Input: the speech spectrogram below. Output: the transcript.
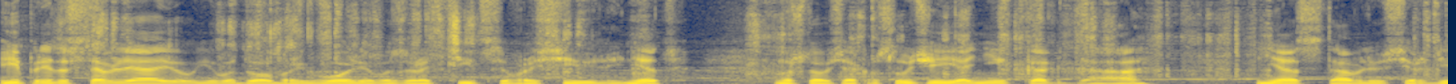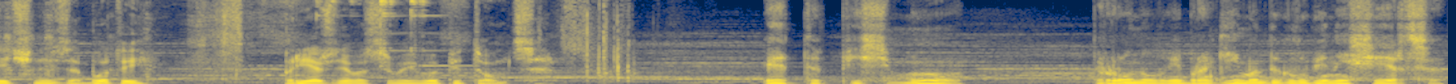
и предоставляю его доброй воле возвратиться в Россию или нет, но что, во всяком случае, я никогда не оставлю сердечной заботой прежнего своего питомца. Это письмо тронуло Ибрагима до глубины сердца.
